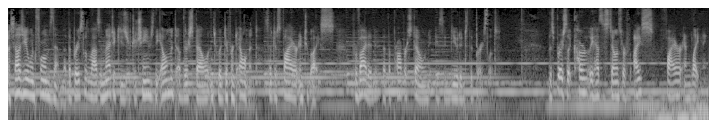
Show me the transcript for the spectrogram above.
Asagio informs them that the bracelet allows a magic user to change the element of their spell into a different element, such as fire into ice, provided that the proper stone is imbued into the bracelet. This bracelet currently has the stones for ice, fire, and lightning.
